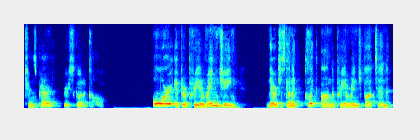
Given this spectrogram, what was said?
transparent, they're just going to call. Or if they're pre-arranging, they're just going to click on the pre-arrange button,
